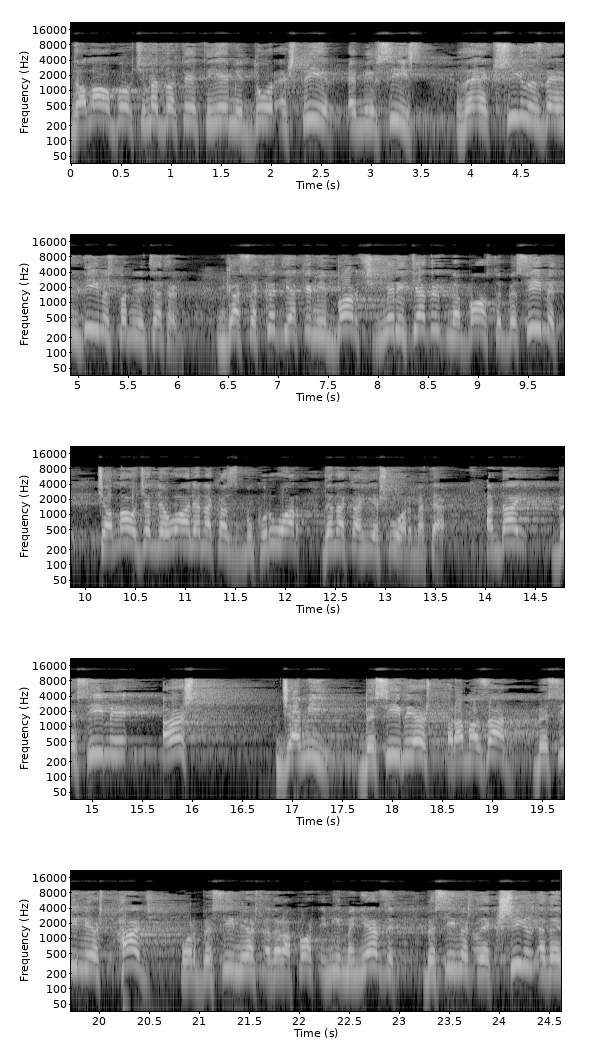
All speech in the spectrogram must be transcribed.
Dhe Allahu bëftë që me të vërtetë të jemi dorë e shtrirë e mirësisë dhe e këshillës dhe e ndihmës për njëri-tjetrin, ngase këtë ia kemi borxh njëri-tjetrit në bazë të besimit që Allahu xhallahu ala na ka zbukuruar dhe na ka hijeshuar me të. Andaj besimi është Xhami, besimi është Ramazan, besimi është Haxh, por besimi është edhe raport i mirë me njerëzit, besimi është edhe këshillë, edhe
